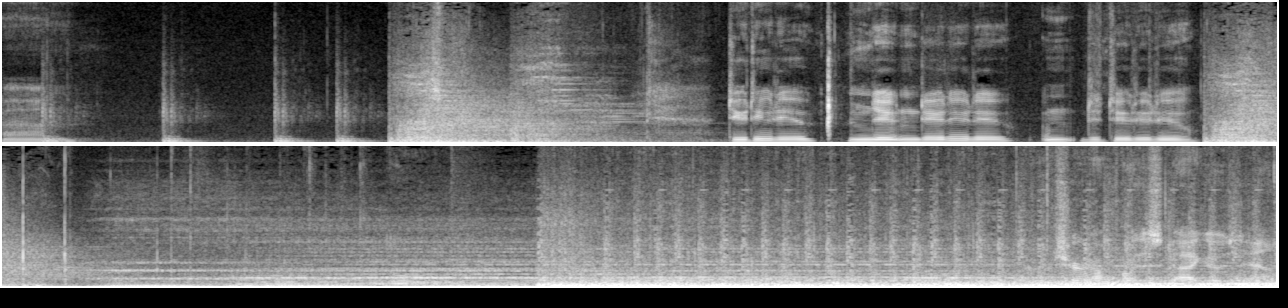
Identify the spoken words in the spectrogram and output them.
Um. Do do do. Do do do do. Do do do do. Not sure how far this guy goes down.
